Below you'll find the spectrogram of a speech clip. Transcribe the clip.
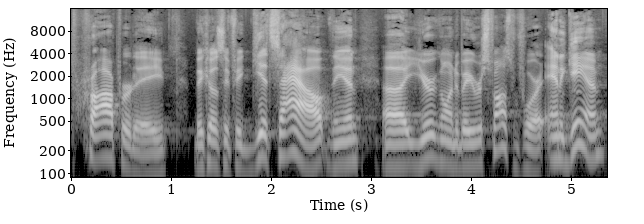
property because if it gets out, then uh, you're going to be responsible for it. And again,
